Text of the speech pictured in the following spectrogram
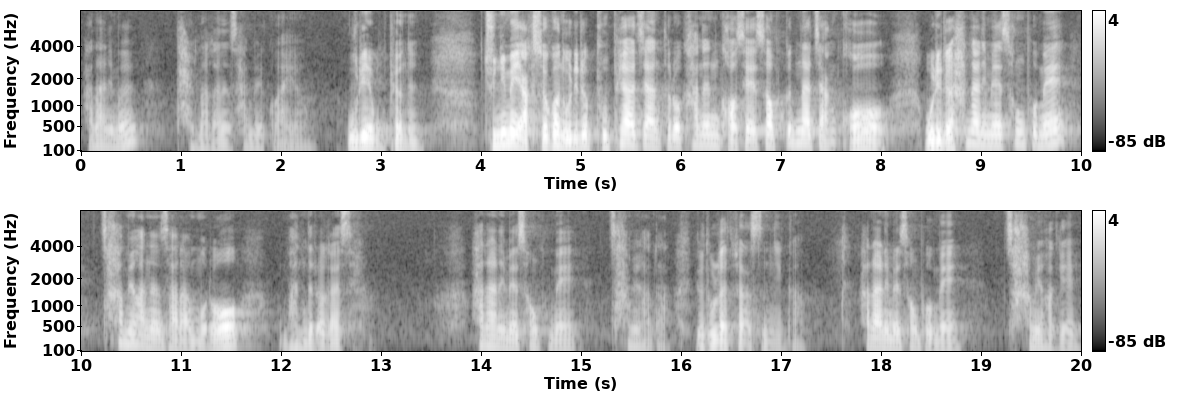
하나님을 닮아가는 삶일 거예요. 우리의 목표는 주님의 약속은 우리를 부패하지 않도록 하는 것에서 끝나지 않고 우리를 하나님의 성품에 참여하는 사람으로 만들어 가세요. 하나님의 성품에 참여하다. 이거 놀랍지 않습니까? 하나님의 성품에 참여하게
